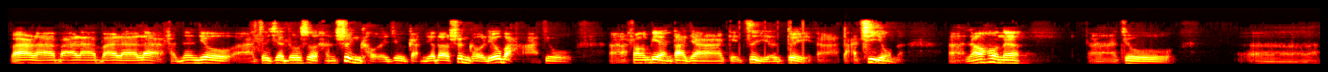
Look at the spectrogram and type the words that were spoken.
拜来拜来拜来来，反正就啊这些都是很顺口的，就感觉到顺口溜吧啊，就啊方便大家给自己的队啊打气用的啊，然后呢啊就呃。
